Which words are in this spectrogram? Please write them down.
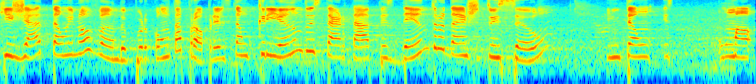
que já estão inovando por conta própria. Eles estão criando startups dentro da instituição. Então, uma,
